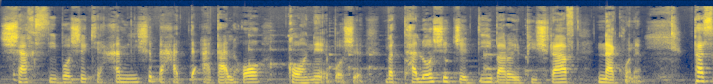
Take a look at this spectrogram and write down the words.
شخصی باشه که همیشه به حد اقلها قانع باشه و تلاش جدی برای پیشرفت نکنه. پس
